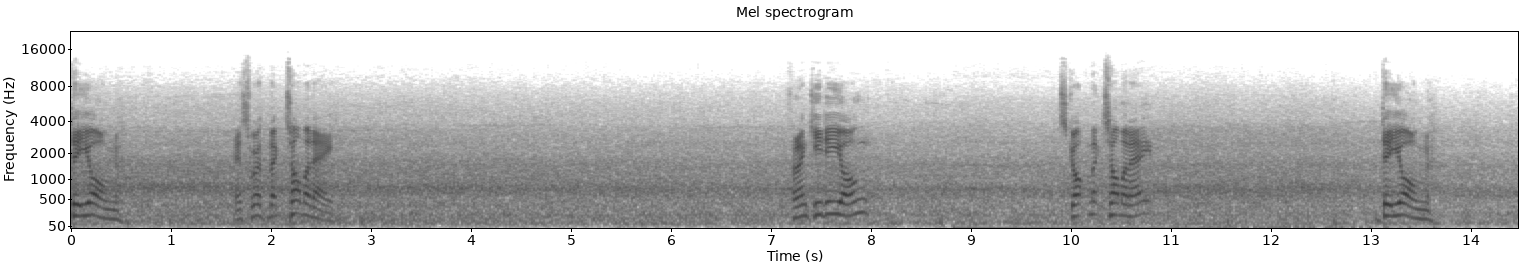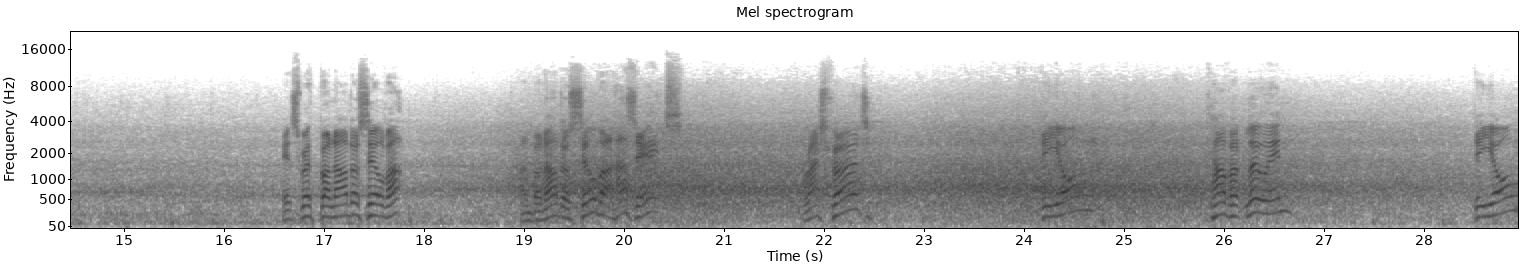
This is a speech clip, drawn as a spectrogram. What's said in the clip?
De Jong. It's with McTominay. Frenkie de Jong. Scott McTominay. De Jong. It's with Bernardo Silva. And Bernardo Silva has it. Rashford. De Jong. Calvert-Lewin. De Jong.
